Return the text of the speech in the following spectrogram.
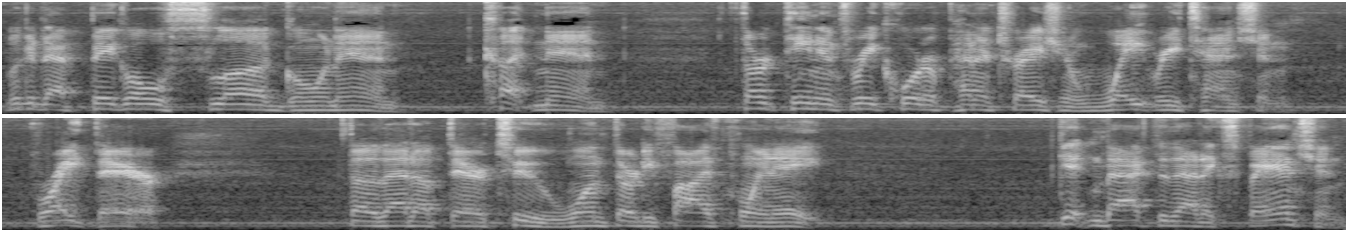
Look at that big old slug going in, cutting in. 13 and 3 quarter penetration, weight retention. Right there. Throw that up there too, 135.8. Getting back to that expansion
